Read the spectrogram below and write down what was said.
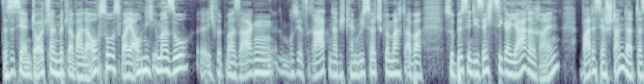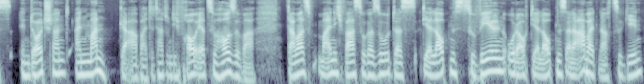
Das ist ja in Deutschland mittlerweile auch so. Es war ja auch nicht immer so. Ich würde mal sagen, muss jetzt raten, da habe ich kein Research gemacht, aber so bis in die 60er Jahre rein war das ja Standard, dass in Deutschland ein Mann gearbeitet hat und die Frau eher zu Hause war. Damals, meine ich, war es sogar so, dass die Erlaubnis zu wählen oder auch die Erlaubnis einer Arbeit nachzugehen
